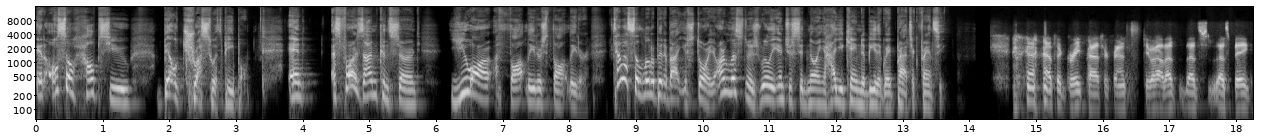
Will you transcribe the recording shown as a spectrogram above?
It also helps you build trust with people. And as far as I'm concerned, you are a thought leader's thought leader. Tell us a little bit about your story. Our listeners really interested in knowing how you came to be the great Patrick Francey. that's a great Patrick Francey. Wow, that, that's that's big.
